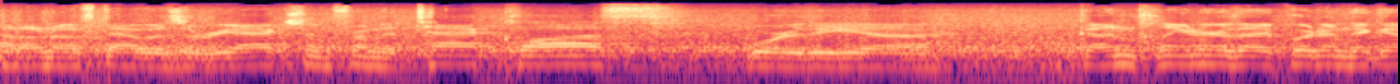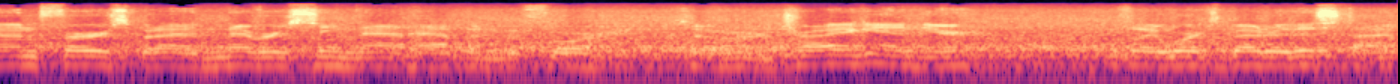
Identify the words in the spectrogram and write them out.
I don't know if that was a reaction from the tack cloth or the uh, gun cleaner that I put in the gun first, but I've never seen that happen before. So we're gonna try again here. Hopefully it works better this time.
